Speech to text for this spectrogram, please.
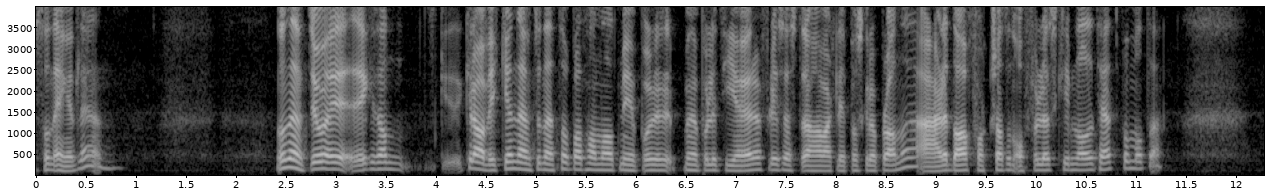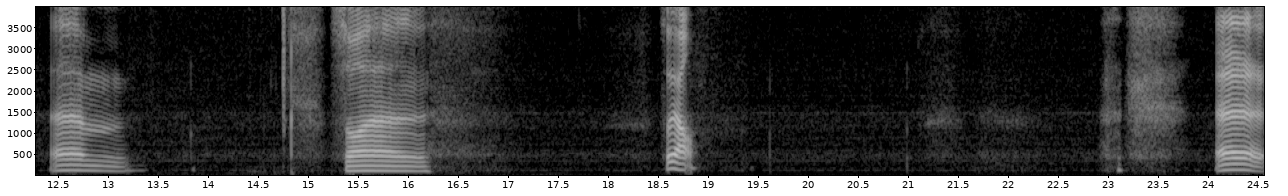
sånn egentlig? Nå nevnte jo ikke sant, Kraviken nevnte nettopp at han har hatt mye med politiet å gjøre fordi søstera har vært litt på skråplanet. Er det da fortsatt en offerløs kriminalitet, på en måte? Um, så Så ja. Uh,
